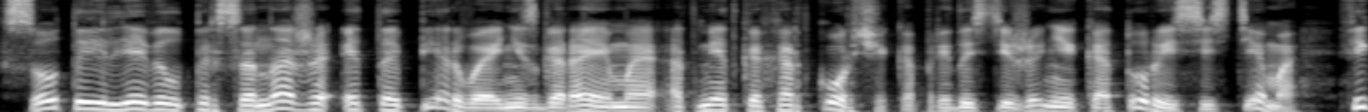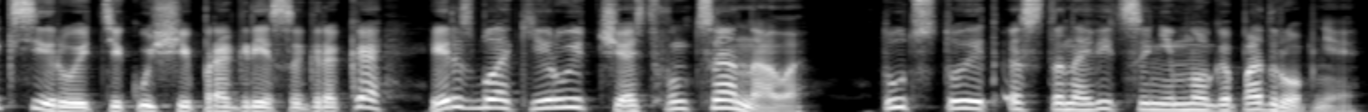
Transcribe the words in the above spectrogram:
Сотый левел персонажа – это первая несгораемая отметка хардкорщика, при достижении которой система фиксирует текущий прогресс игрока и разблокирует часть функционала. Тут стоит остановиться немного подробнее.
